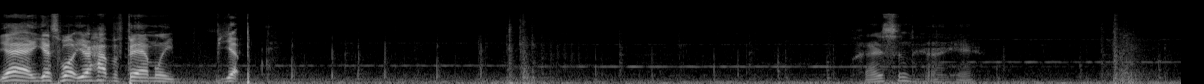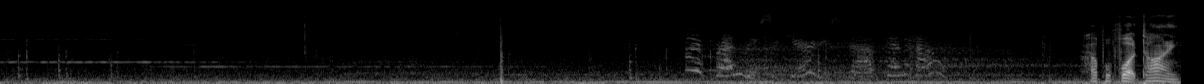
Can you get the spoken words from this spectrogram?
Yeah, and guess what? You have a family. Yep. Can I just in right here? Our friendly security staff can help. Help with what? Dying.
